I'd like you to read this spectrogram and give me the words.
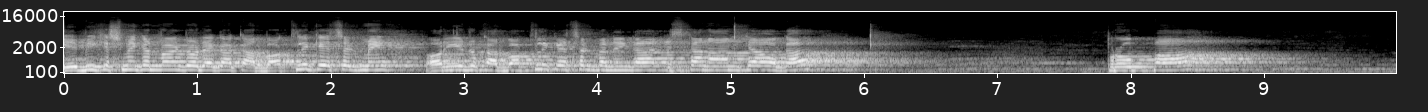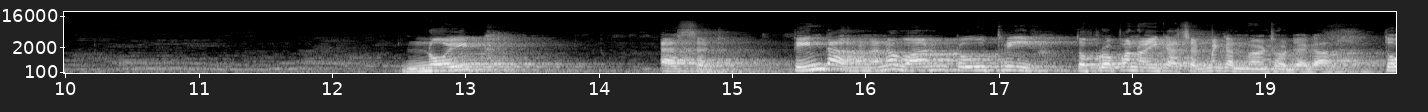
ये भी किसमें कन्वर्ट हो जाएगा? कार्बोक्सिलिक एसिड में. और ये जो कार्बोक्सिलिक एसिड बनेगा, इसका नाम क्या होगा? प्रोपा, नोइक, एसिड। तीन कार्बन है ना वन टू थ्री तो प्रोपानोइक एसिड में कन्वर्ट हो जाएगा। तो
